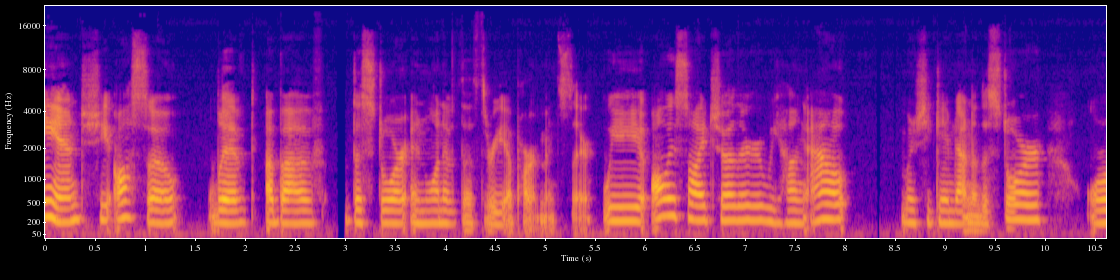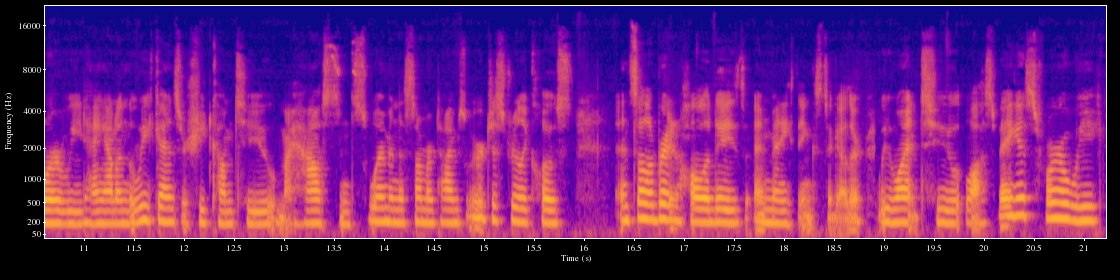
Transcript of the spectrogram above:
and she also lived above the store in one of the three apartments there. We always saw each other, we hung out when she came down to the store, or we'd hang out on the weekends, or she'd come to my house and swim in the summer times. We were just really close and celebrated holidays and many things together. We went to Las Vegas for a week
